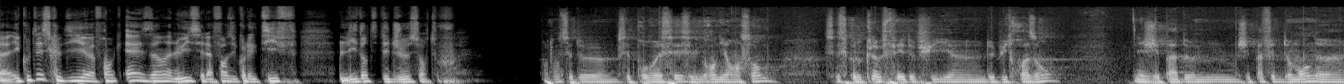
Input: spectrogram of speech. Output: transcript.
Euh, écoutez ce que dit euh, Franck Hez, hein. lui c'est la force du collectif, l'identité de jeu surtout. L'important, c'est de, c'est de progresser, c'est de grandir ensemble. C'est ce que le club fait depuis, euh, depuis trois ans. J'ai pas pas fait de demande. euh,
